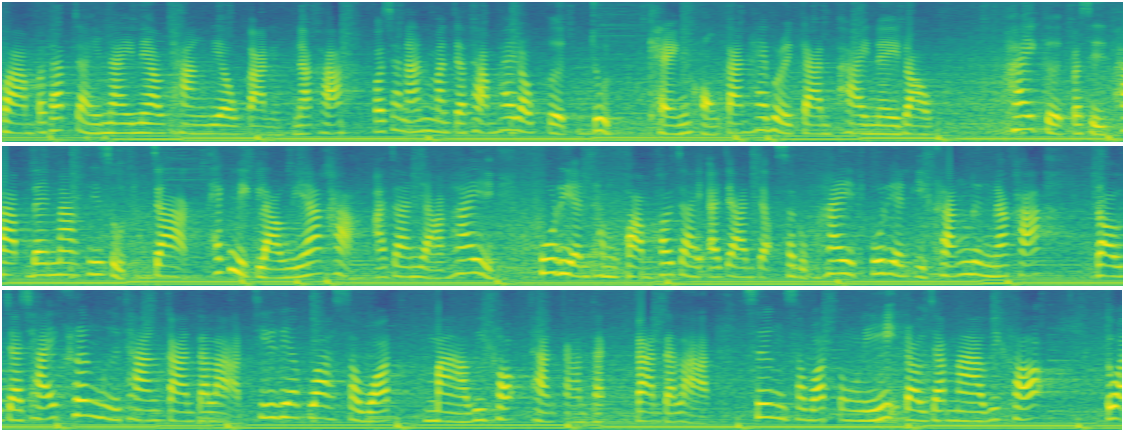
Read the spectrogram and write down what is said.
ความประทับใจในแนวทางเดียวกันนะคะ เพราะฉะนั้นมันจะทำให้เราเกิดจุดแข็งของการให้บริการภายในเรา ให้เกิดประสิทธิภาพได้มากที่สุด จากเทคนิคเหล่านี้ค่ะ อาจารย์อยากให้ผู้เรียนทำความเข้าใจอาจารย์จะสรุปให้ผู้เรียนอีกครั้งหนึ่งนะคะเราจะใช้เครื่องมือทางการตลาดที่เรียกว่า SWOT มาวิเคราะห์ทางการการตลาด ซึ่ง SWOT ตรงนี้เราจะมาวิเคราะห์ตัว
